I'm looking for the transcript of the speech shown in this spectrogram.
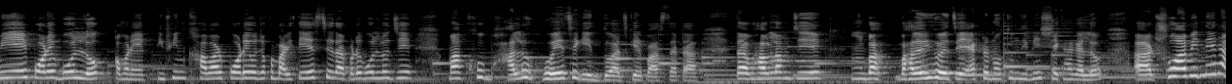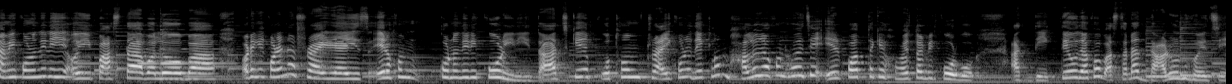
মেয়ে পরে বলল মানে টিফিন খাওয়ার পরে ও যখন বাড়িতে এসছে, তারপরে বলল যে, মা, খুব ভালো হয়েছে কিন্তু আজকের পাস্তাটা। তা ভাবলাম যে বাহ, ভালোই হয়েছে, একটা নতুন জিনিস শেখা গেল। আর সোয়াবিন দিয়ে না আমি কোনোদিনই ওই পাস্তা বলো বা অনেকে করে না ফ্রাইড রাইস, এরকম কোনোদিনই করিনি। তা আজকে প্রথম ট্রাই করে দেখলাম, ভালো যখন হয়েছে, এরপর থেকে হয়তো আমি করব। আর দেখতেও দেখো, পাস্তাটা দারুণ হয়েছে।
